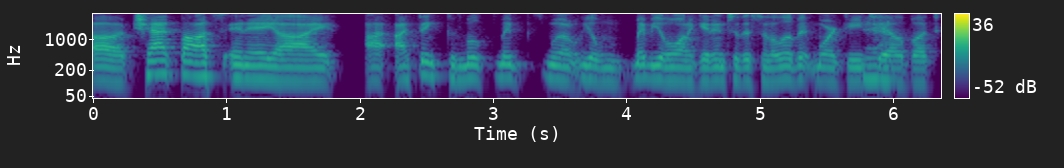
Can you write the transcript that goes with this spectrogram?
uh, chatbots and AI I, I think we'll, maybe, well, you'll, maybe you'll want to get into this in a little bit more detail, yeah. but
